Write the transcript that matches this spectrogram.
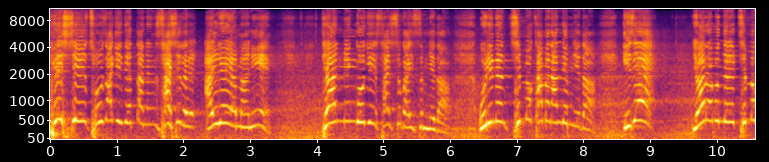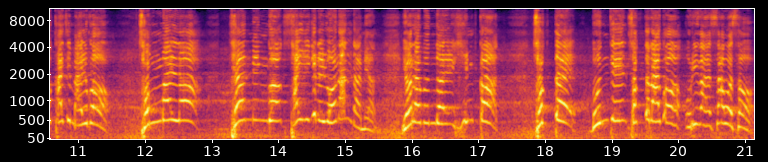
PC 조작이 됐다는 사실을 알려야만이 대한민국이 살 수가 있습니다. 우리는 침묵하면 안 됩니다. 이제 여러분들 침묵하지 말고 정말로 대한민국 살리기를 원한다면 여러분들 힘껏 적들 문재인 적들하고 우리가 싸워서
